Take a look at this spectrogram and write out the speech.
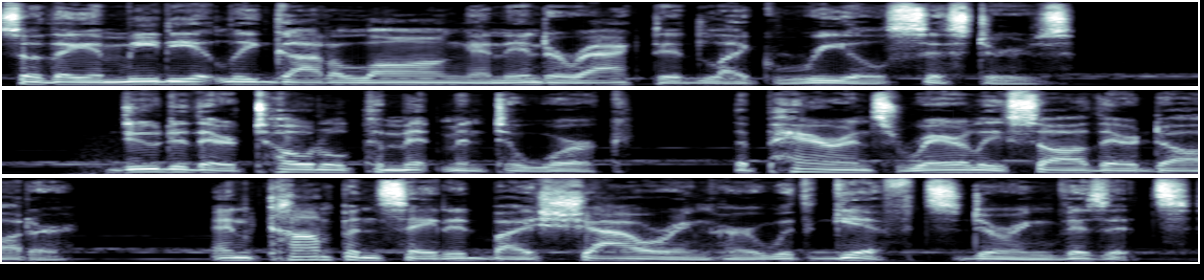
so they immediately got along and interacted like real sisters. Due to their total commitment to work, the parents rarely saw their daughter and compensated by showering her with gifts during visits.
